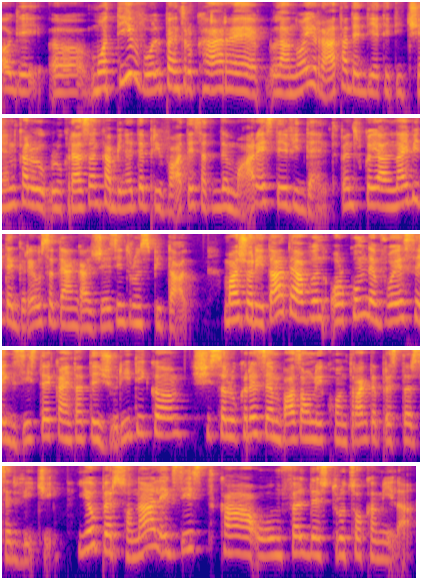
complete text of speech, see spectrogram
Ok. Uh, motivul pentru care la noi rata de dieteticieni care lucrează în cabinete private este atât de mare este evident, pentru că e al naibii de greu să te angajezi într-un spital. Majoritatea având oricum nevoie să existe calitate juridică și să lucreze în baza unui contract de prestări servicii. Eu personal exist ca un fel de struțocămilă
